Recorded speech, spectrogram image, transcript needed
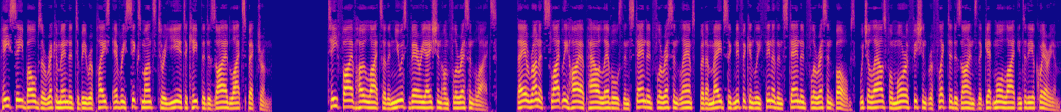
PC bulbs are recommended to be replaced every six months to a year to keep the desired light spectrum. T5 HO lights are the newest variation on fluorescent lights. They are run at slightly higher power levels than standard fluorescent lamps, but are made significantly thinner than standard fluorescent bulbs, which allows for more efficient reflector designs that get more light into the aquarium.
